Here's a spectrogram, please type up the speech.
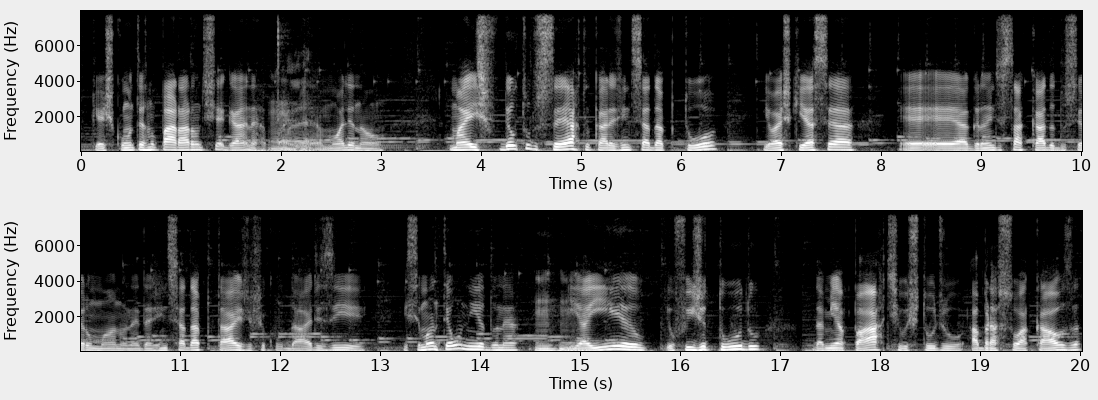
Porque as contas não pararam de chegar, né, rapaz? É. é mole não. Mas deu tudo certo, cara. A gente se adaptou. E eu acho que essa é a, é, é a grande sacada do ser humano, né? Da gente se adaptar às dificuldades e, e se manter unido, né? Uhum. E aí eu, eu fiz de tudo da minha parte, o estúdio abraçou a causa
